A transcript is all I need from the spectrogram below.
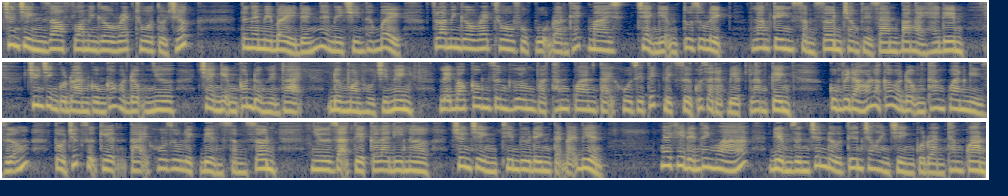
Chương trình do Flamingo Red Tour tổ chức. Từ ngày 17 đến ngày 19 tháng 7, Flamingo Red Tour phục vụ đoàn khách MICE trải nghiệm tour du lịch Lam Kinh, Sầm Sơn trong thời gian 3 ngày 2 đêm. Chương trình của đoàn gồm các hoạt động như trải nghiệm con đường huyền thoại, đường mòn Hồ Chí Minh, lễ báo công dân hương và tham quan tại khu di tích lịch sử quốc gia đặc biệt Lam Kinh. Cùng với đó là các hoạt động tham quan nghỉ dưỡng, tổ chức sự kiện tại khu du lịch biển Sầm Sơn như dạ tiệc Gala Dinner, chương trình team building tại bãi biển. Ngay khi đến Thanh Hóa, điểm dừng chân đầu tiên trong hành trình của đoàn tham quan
